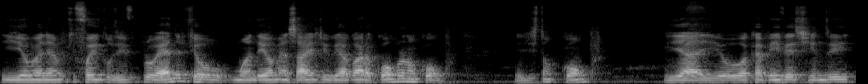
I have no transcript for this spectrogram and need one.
E eu me lembro que foi inclusive pro Éder que eu mandei uma mensagem de agora compro ou não compro. Ele disse, não, compro. E aí eu acabei investindo e,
